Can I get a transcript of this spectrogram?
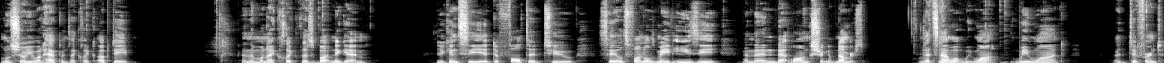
we'll show you what happens. I click update. And then when I click this button again, you can see it defaulted to sales funnels made easy and then that long string of numbers. That's not what we want. We want a different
